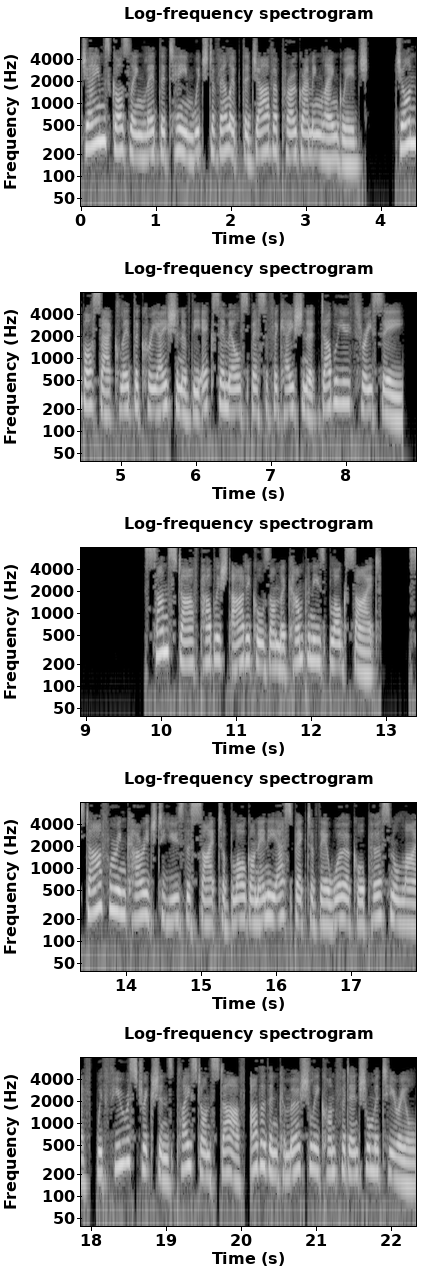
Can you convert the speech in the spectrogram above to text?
James Gosling led the team which developed the Java programming language. Jon Bosak led the creation of the XML specification at W3C. Sun staff published articles on the company's blog site. Staff were encouraged to use the site to blog on any aspect of their work or personal life, with few restrictions placed on staff, other than commercially confidential material.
